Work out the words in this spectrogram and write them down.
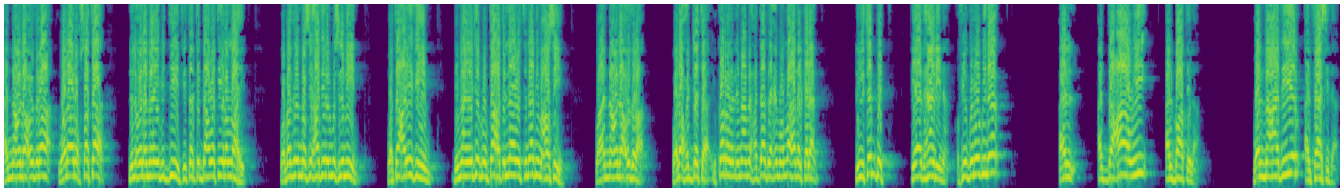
أنه لا عذر ولا رخصة للعلماء بالدين في ترك الدعوة إلى الله وبذل النصيحة للمسلمين وتعريفهم بما يجب من طاعة الله واجتناب معاصيه وأنه لا عذر ولا حجة. يكرر الإمام الحداد رحمه الله هذا الكلام ليثبت في أذهاننا وفي قلوبنا الدعاوي الباطلة والمعاذير الفاسدة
